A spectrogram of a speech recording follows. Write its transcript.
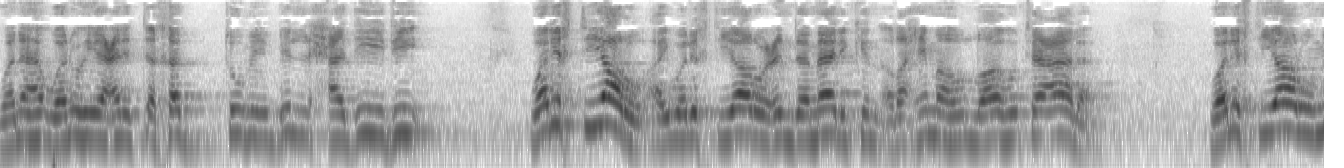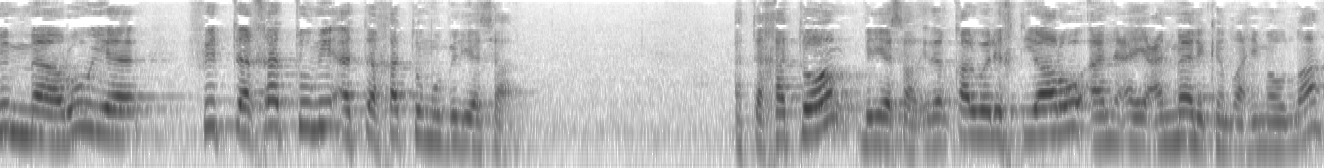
ونهي عن التختم بالحديد والاختيار أي والاختيار عند مالك رحمه الله تعالى. والاختيار مما روي في التختم التختم باليسار. التختم باليسار. إذا قال والاختيار عن أي عن مالك رحمه الله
